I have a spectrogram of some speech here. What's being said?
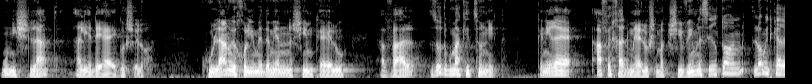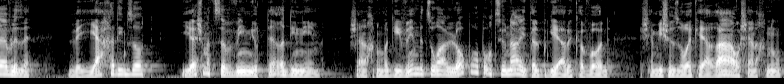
הוא נשלט על ידי האגו שלו. כולנו יכולים לדמיין אנשים כאלו, אבל זו דוגמה קיצונית. כנראה אף אחד מאלו שמקשיבים לסרטון לא מתקרב לזה. ויחד עם זאת, יש מצבים יותר עדינים שאנחנו מגיבים בצורה לא פרופורציונלית על פגיעה בכבוד, שמישהו זורק הערה או שאנחנו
